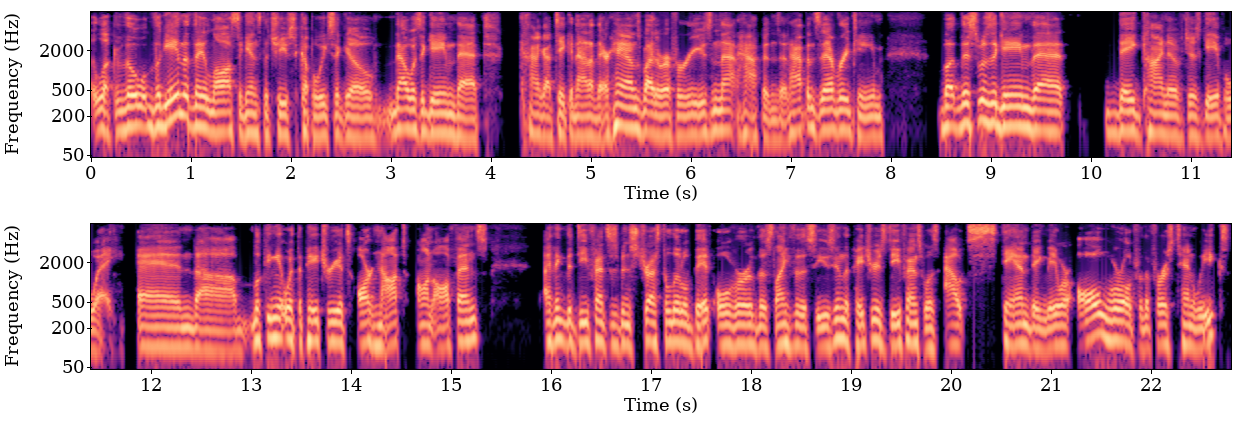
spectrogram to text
look. The the game that they lost against the Chiefs a couple weeks ago. That was a game that kind of got taken out of their hands by the referees, and that happens. It happens to every team. But this was a game that they kind of just gave away. And uh, looking at what the Patriots are not on offense, I think the defense has been stressed a little bit over this length of the season. The Patriots defense was outstanding. They were all world for the first 10 weeks.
